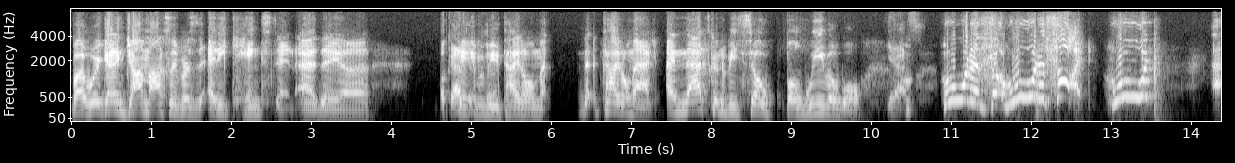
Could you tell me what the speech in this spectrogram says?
but we're getting Jon Moxley versus Eddie Kingston as a uh, Okay, pay per view title ma- title match, and that's going to be so believable. Yes. Who would have thought? Who would have thought? Who would? Uh,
